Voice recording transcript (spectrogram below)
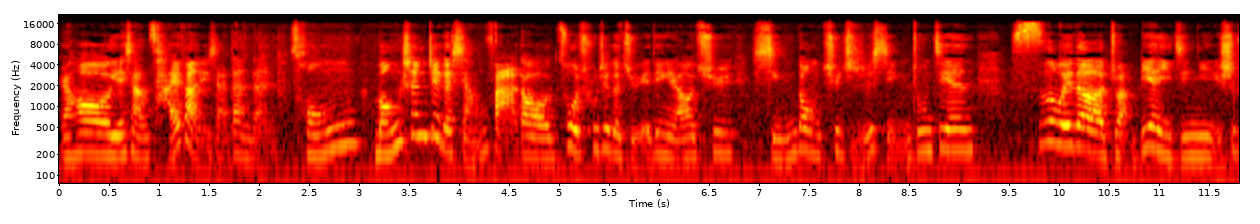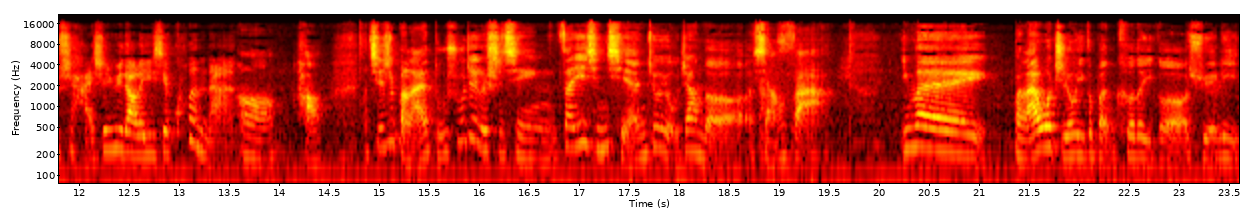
然后也想采访一下蛋蛋，从萌生这个想法到做出这个决定，然后去行动、去执行，中间思维的转变，以及你是不是还是遇到了一些困难？嗯，好。其实本来读书这个事情，在疫情前就有这样的想法，因为本来我只有一个本科的一个学历，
